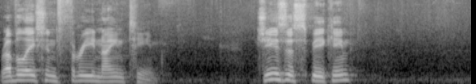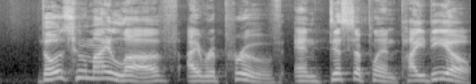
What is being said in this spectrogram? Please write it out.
Revelation 3:19. Jesus speaking. Those whom I love, I reprove and discipline, paideuo.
